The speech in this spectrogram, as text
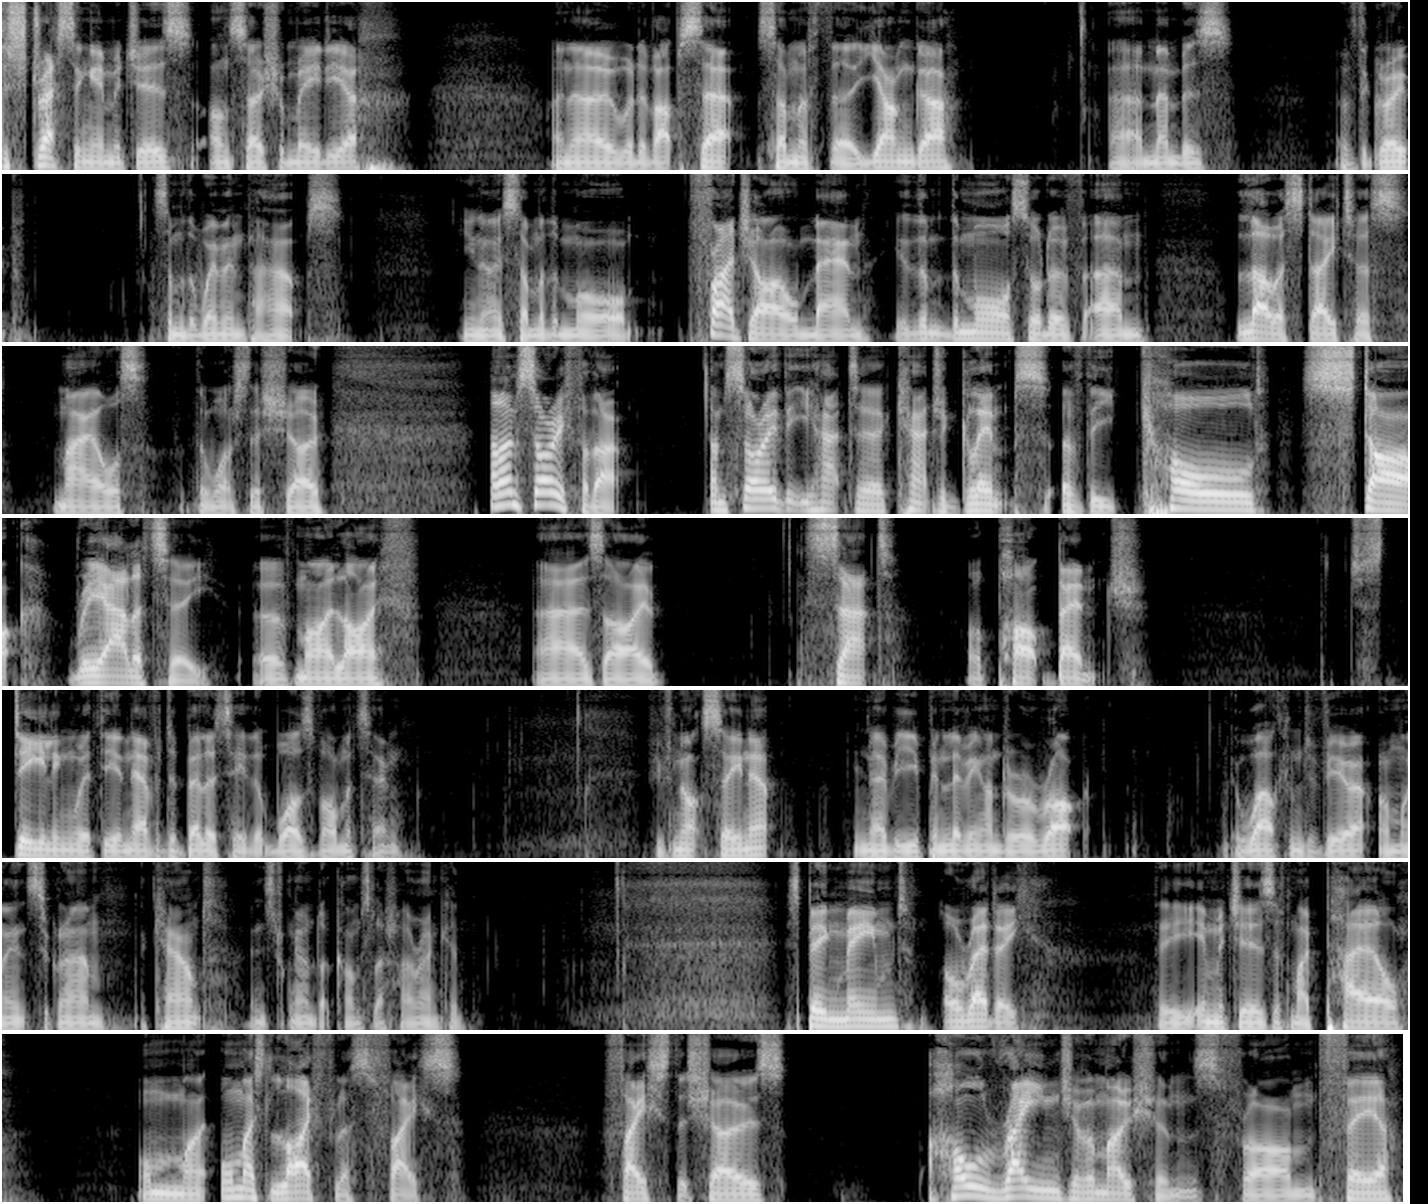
distressing images on social media. I know would have upset some of the younger uh, members of the group, some of the women perhaps, you know, some of the more fragile men, the, the more sort of um, lower status males that watch this show. And I'm sorry for that. I'm sorry that you had to catch a glimpse of the cold, stark reality of my life as I sat on a park bench, just dealing with the inevitability that was vomiting. If you've not seen it, maybe you've been living under a rock. You're welcome to view it on my Instagram account, instagram.com slash highrankin. It's being memed already. The images of my pale, almo- almost lifeless face. Face that shows a whole range of emotions from fear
